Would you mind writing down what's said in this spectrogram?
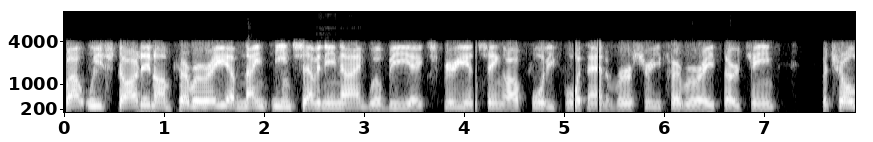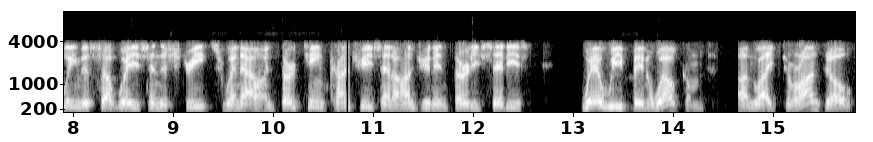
Well, we started on February of 1979. We'll be experiencing our 44th anniversary, February 13th. Patrolling the subways and the streets. We're now in 13 countries and 130 cities where we've been welcomed, unlike Toronto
